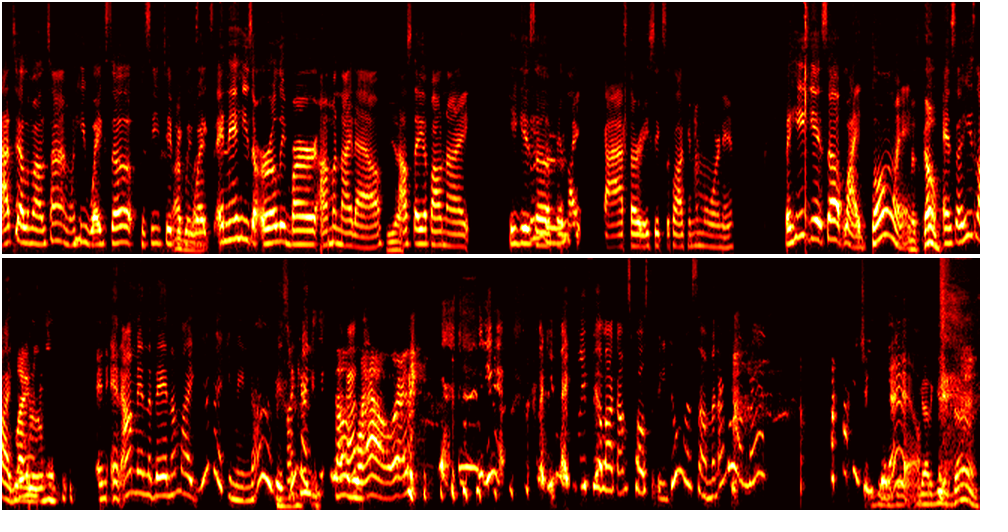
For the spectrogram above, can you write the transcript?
I tell him all the time when he wakes up, because he typically like, wakes, and then he's an early bird. I'm a night owl. Yeah. I'll stay up all night. He gets mm-hmm. up at mm-hmm. like 5 30, 6 o'clock in the morning. But he gets up like going. Let's go. And so he's like, like and and I'm in the bed and I'm like, you're making me nervous. Like you're you're so like loud, right? yeah, like you make me feel like I'm supposed to be doing something. I know I'm not. I need you to sit down. You got to get it done.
